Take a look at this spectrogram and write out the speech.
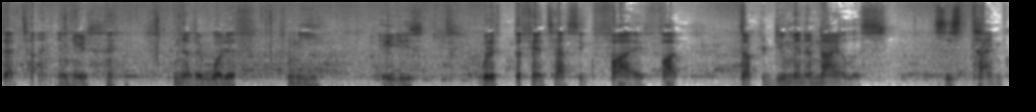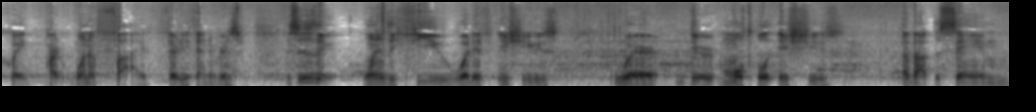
that time. And here's another what if from the 80s. What if the Fantastic Five fought Doctor Doom and Annihilus? This is Timequake, part 1 of 5, 30th anniversary. This is the one of the few what if issues where there are multiple issues about the same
